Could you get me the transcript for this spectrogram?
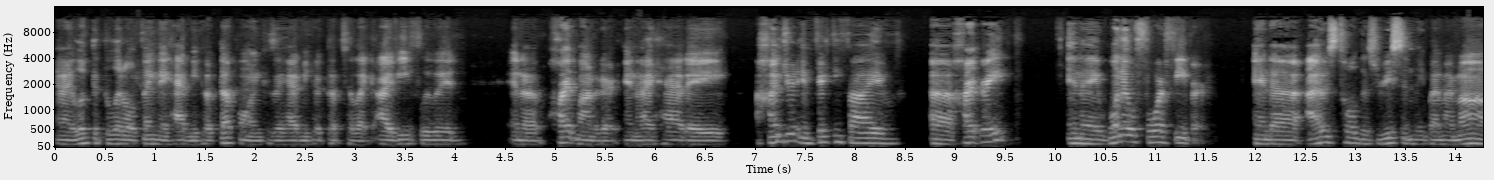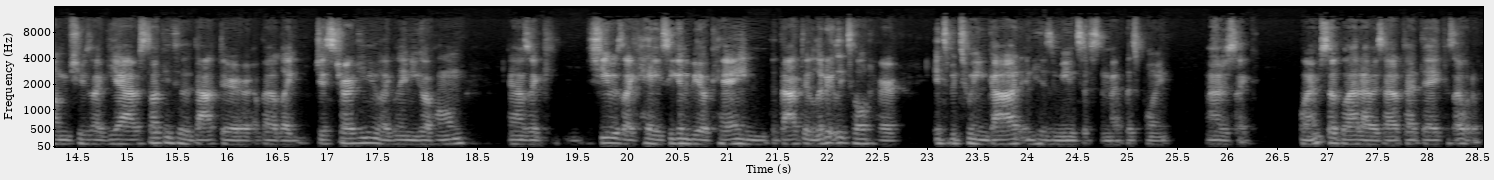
and I looked at the little thing they had me hooked up on because they had me hooked up to like IV fluid and a heart monitor, and I had a 155 uh, heart rate and a 104 fever. And uh, I was told this recently by my mom. She was like, "Yeah, I was talking to the doctor about like discharging you, like letting you go home." And I was like, "She was like, hey, is he gonna be okay?" And the doctor literally told her it's between God and his immune system at this point. And I was like, "Well, I'm so glad I was out that day because I would have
